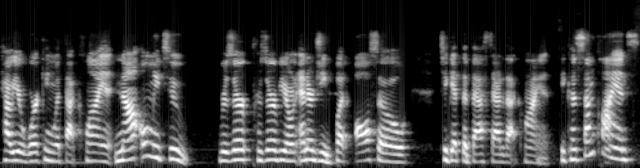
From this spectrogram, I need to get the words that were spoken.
how you're working with that client not only to reserve preserve your own energy but also to get the best out of that client because some clients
